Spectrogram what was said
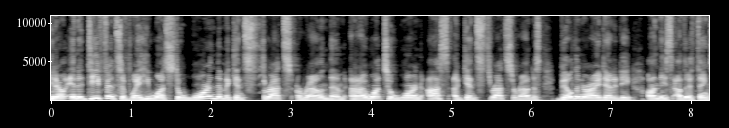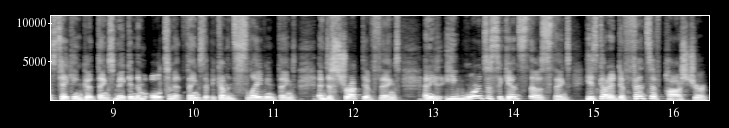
You know, in a defensive way, he wants to warn them against threats around them. And I want to warn us against threats around us, building our identity on these other things, taking good things, making them ultimate things that become enslaving things and destructive things. And he, he warns us against those things. He's got a defensive posture,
